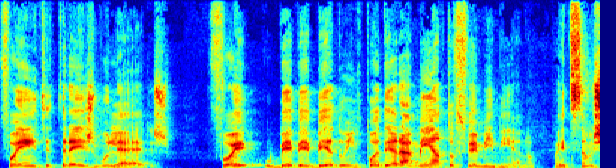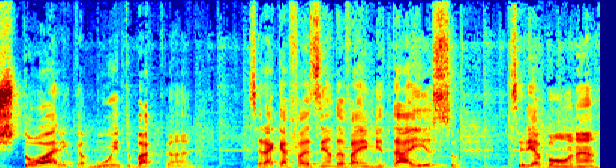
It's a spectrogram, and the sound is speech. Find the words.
foi entre três mulheres. Foi o BBB do empoderamento feminino, uma edição histórica, muito bacana. Será que a Fazenda vai imitar isso? Seria bom, né?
